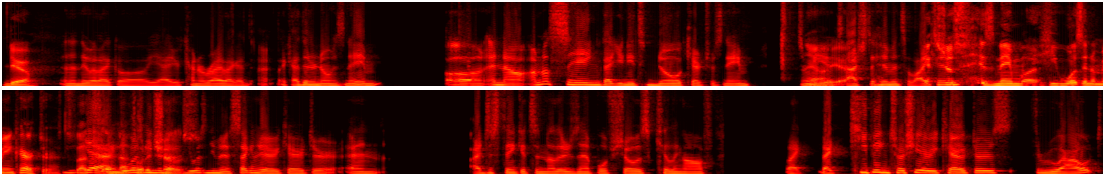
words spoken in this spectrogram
yeah And then they were like, "Oh, yeah, you're kind of right. Like, I, like I didn't know his name." Uh, and now I'm not saying that you need to know a character's name to Yeah, be yeah. attached to him and to like it's him. It's just his name but- he wasn't a main character that's, yeah, and that's what it even a- he wasn't even a secondary character, and I just think it's another example of shows killing off, like like keeping tertiary characters throughout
